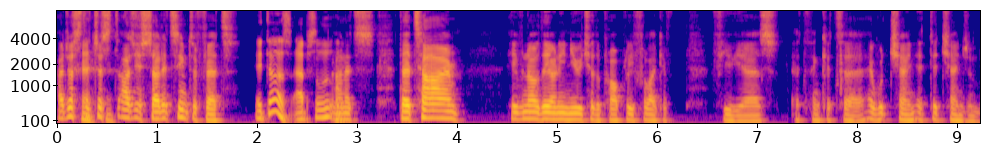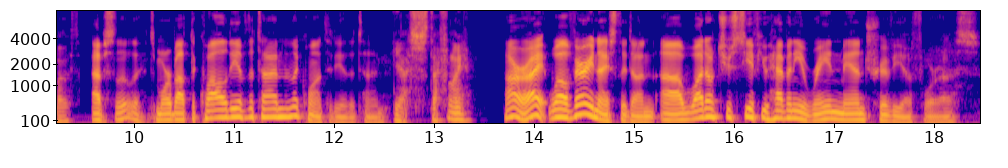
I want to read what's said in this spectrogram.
I just, it just as you said, it seemed to fit, It does, absolutely. and it's their time. Even though they only knew each other properly for like a few years, I think it uh, it would change. It did change them both. absolutely. It's more about the quality of the time than the quantity of the time. Yes, definitely. All right. Well, very nicely done. Uh, why don't you see if you have any Rain Man trivia for us?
